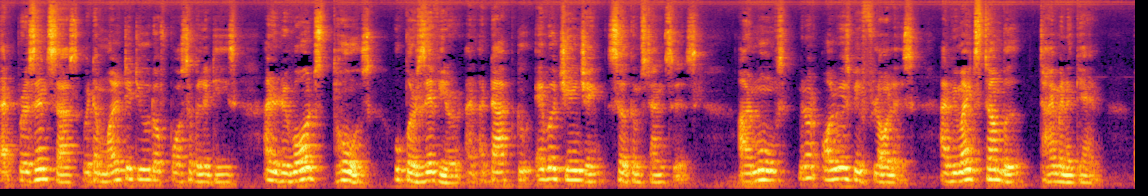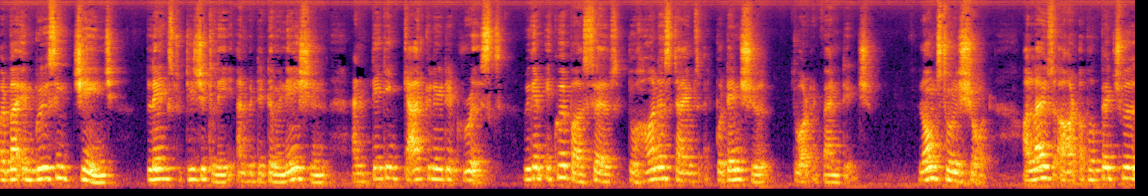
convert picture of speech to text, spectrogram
that presents us with a multitude of possibilities and rewards those who persevere and adapt to ever changing circumstances. Our moves may not always be flawless, and we might stumble time and again, but by embracing change, playing strategically and with determination, and taking calculated risks, we can equip ourselves to harness time's potential to our advantage. Long story short, our lives are a perpetual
